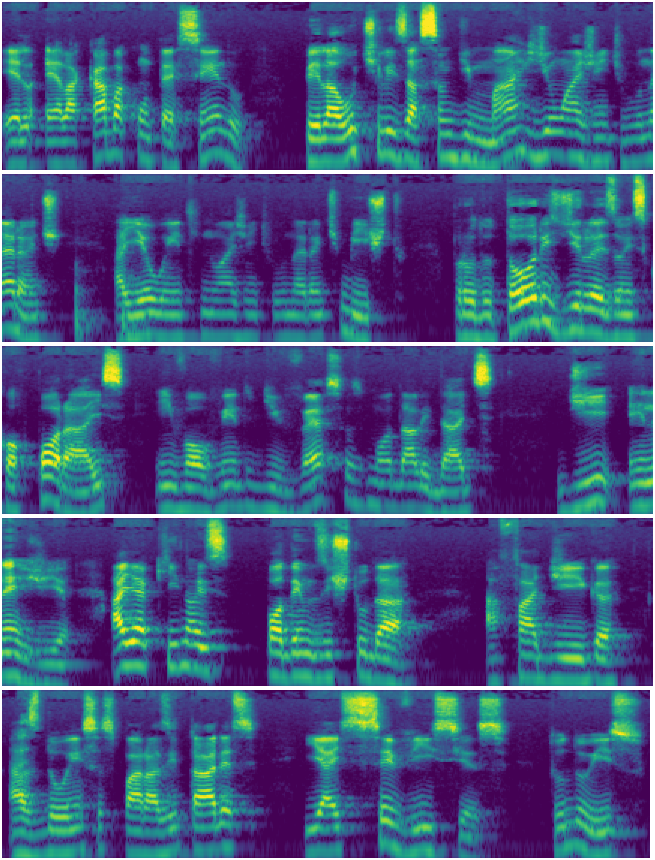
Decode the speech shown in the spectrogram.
ela, ela acaba acontecendo pela utilização de mais de um agente vulnerante. Aí eu entro no agente vulnerante misto. Produtores de lesões corporais envolvendo diversas modalidades de energia. Aí aqui nós podemos estudar a fadiga, as doenças parasitárias e as sevícias. Tudo isso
